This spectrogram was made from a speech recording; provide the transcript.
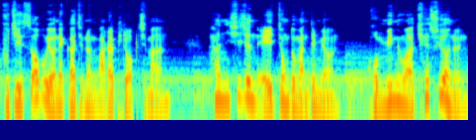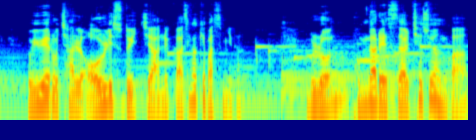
굳이 서브 연애까지는 말할 필요 없지만 한 시즌 8 정도 만들면 권민우와 최수연은 의외로 잘 어울릴 수도 있지 않을까 생각해봤습니다. 물론 봄날의 햇살 최수연과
